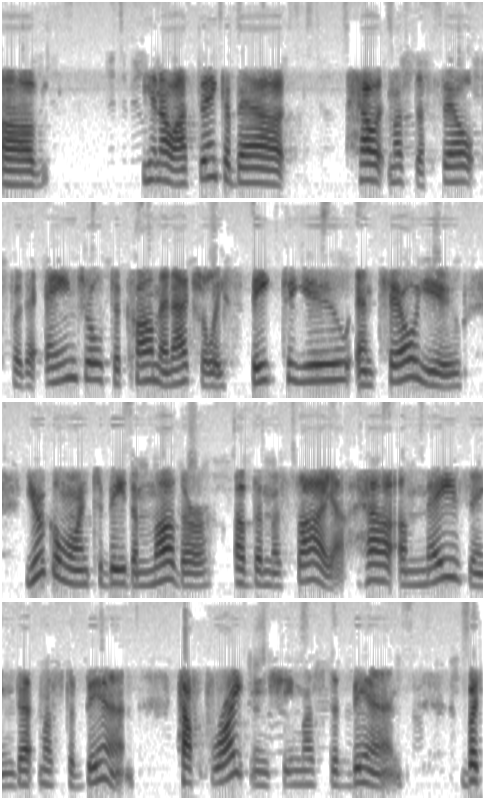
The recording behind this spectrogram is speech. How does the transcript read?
Uh, you know, I think about how it must have felt for the angel to come and actually speak to you and tell you you're going to be the mother of the Messiah. How amazing that must have been. How frightened she must have been. But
